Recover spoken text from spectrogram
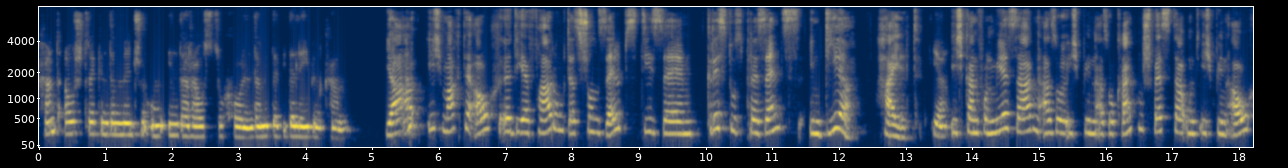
Hand ausstreckende Menschen, um ihn da rauszuholen, damit er wieder leben kann. Ja, ich machte auch äh, die Erfahrung, dass schon selbst diese Christuspräsenz in dir heilt. Ja. Ich kann von mir sagen, also ich bin also Krankenschwester und ich bin auch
